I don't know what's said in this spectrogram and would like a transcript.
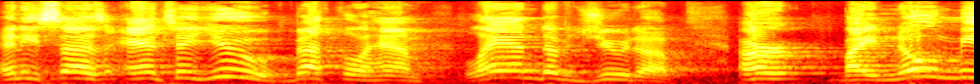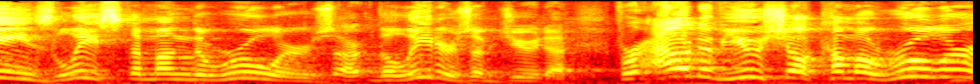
And he says, And to you, Bethlehem, land of Judah, are by no means least among the rulers, or the leaders of Judah. For out of you shall come a ruler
